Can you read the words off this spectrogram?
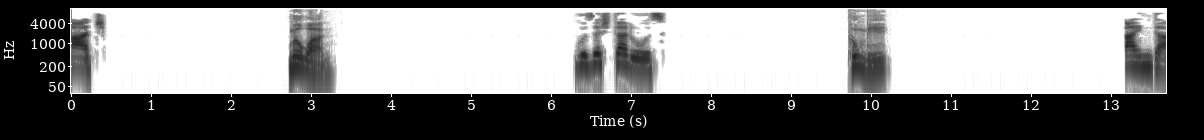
อาจเมื่อวาน गुज़श्ता रोज พรุ่งนี้ आइंदा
